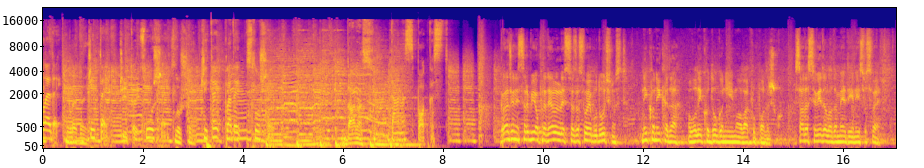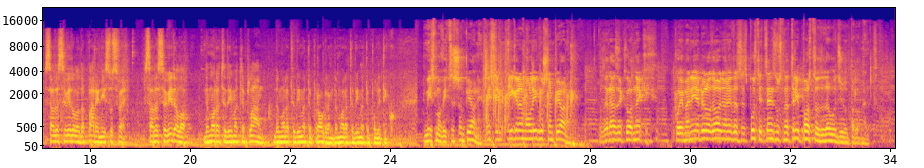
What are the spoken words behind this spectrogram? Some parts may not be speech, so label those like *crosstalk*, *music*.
Gledaj. Gledaj. Čitaj. Čitaj. Slušaj. Slušaj. Čitaj, gledaj, slušaj. Danas. Danas podcast. Građani Srbije opredelili se za svoju budućnost. Niko nikada ovoliko dugo nije imao ovakvu podršku. Sada se videlo da mediji nisu sve. Sada se videlo da pare nisu sve. Sada se videlo da morate da imate plan, da morate da imate program, da morate da imate politiku. Mi smo vice šampioni. Mislim, igramo ligu šampiona. Za razliku od nekih kojima nije bilo dovoljno ni da se spusti cenzus na 3% da, da uđe u parlament.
